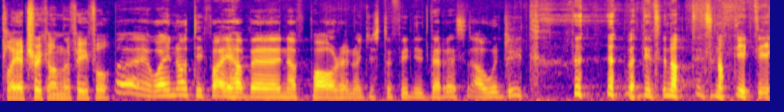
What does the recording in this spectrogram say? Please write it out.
play a trick on the people. Uh, why not? If I have uh, enough power, and know, just to finish the rest, I will do it. but it's not. It's not easy.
